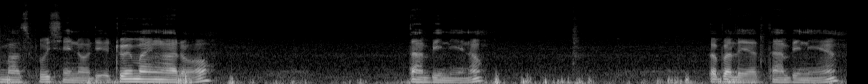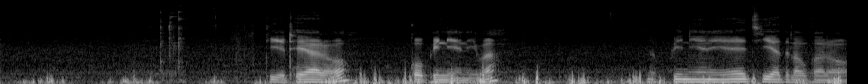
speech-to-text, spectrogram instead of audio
ဒီမှာဆိုလို့ရှိရင်တော့ဒီအတွင်းပိုင်းကတော့တန်ပင်နေနော်ပက်ပက်လေးကတန်ပင်နေဒီအထက်ကတော့ကောပီနီယန်နေပါပီနီယန်ရဲ့ကြည့်ရတဲ့လောက်ကတော့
